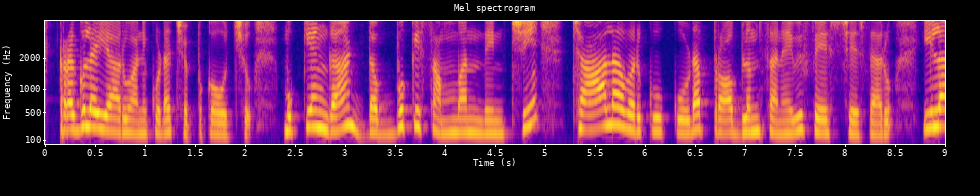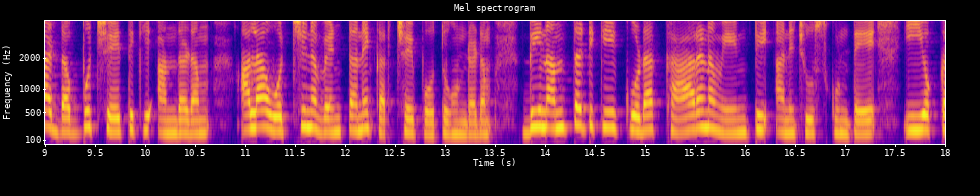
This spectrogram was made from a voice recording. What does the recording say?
స్ట్రగుల్ అయ్యారు అని కూడా చెప్పుకోవచ్చు. ముఖ్యంగా డబ్బుకి సంబంధించి చాలా వరకు కూడా ప్రాబ్లమ్స్ అనేవి ఫేస్ చేశారు. ఇలా డబ్బు చేతికి అందడం అలా వచ్చిన వెంటనే ఖర్చు అయిపోతూ ఉండడం. దీనంతటికీ కూడా కారణం ఏంటి అని చూసుకుంటే ఈ యొక్క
